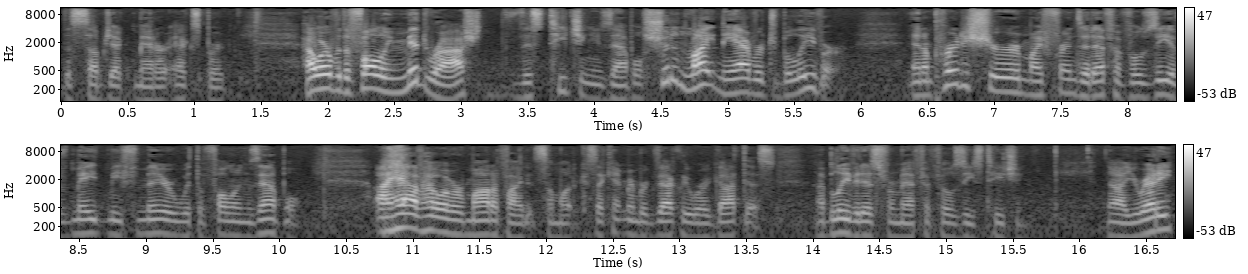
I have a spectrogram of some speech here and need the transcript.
the subject matter expert. However, the following midrash, this teaching example, should enlighten the average believer. And I'm pretty sure my friends at FFOZ have made me familiar with the following example. I have, however, modified it somewhat because I can't remember exactly where I got this. I believe it is from FFOZ's teaching. Now, you ready?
